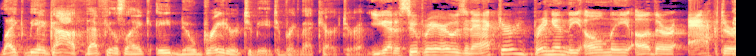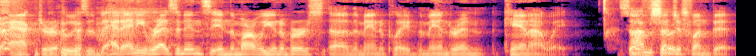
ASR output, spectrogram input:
Like Mia Goth, that feels like a no brainer to me to bring that character in. You got a superhero who's an actor? Bring in the only other actor actor who has had any resonance in the Marvel Universe, uh, the man who played the Mandarin. Cannot wait. So I'm so such a ex- fun bit.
